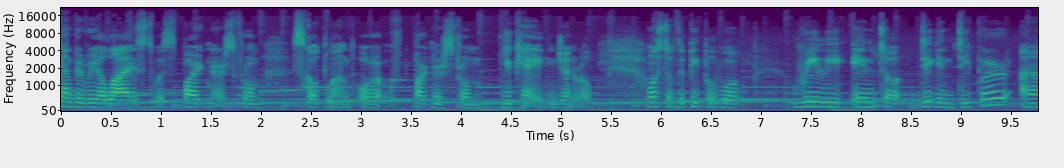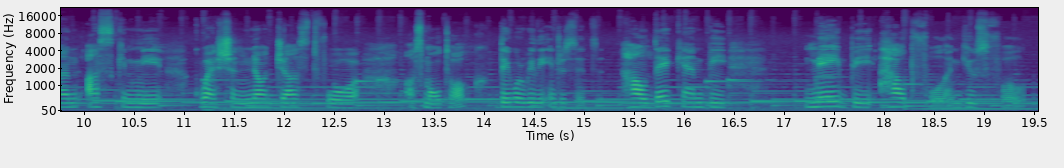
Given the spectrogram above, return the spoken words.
can be realized with partners from Scotland or partners from UK in general. Most of the people were really into digging deeper and asking me questions not just for a small talk. They were really interested how they can be maybe helpful and useful.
